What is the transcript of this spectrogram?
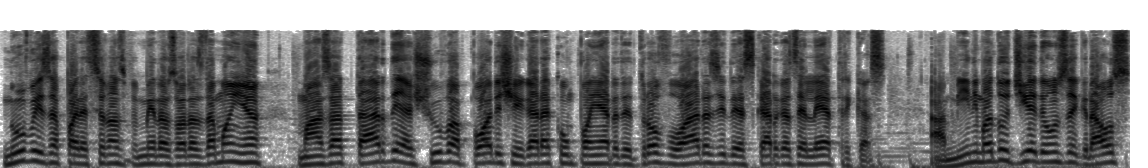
nuvens apareceu nas primeiras horas da manhã, mas à tarde a chuva pode chegar acompanhada de trovoadas e descargas elétricas. A mínima do dia de 11 graus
